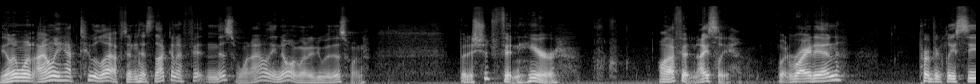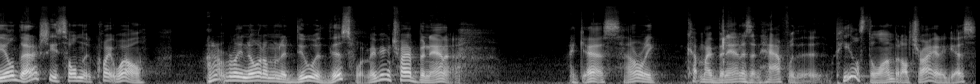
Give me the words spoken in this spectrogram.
The only one, I only have two left and it's not gonna fit in this one. I don't even know what I'm gonna do with this one. But it should fit in here. Oh, that fit nicely. Went right in. perfectly sealed. That actually is holding it quite well. I don't really know what I'm gonna do with this one. Maybe I can try a banana, I guess. I don't really cut my bananas in half with the peel still on, but I'll try it, I guess.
